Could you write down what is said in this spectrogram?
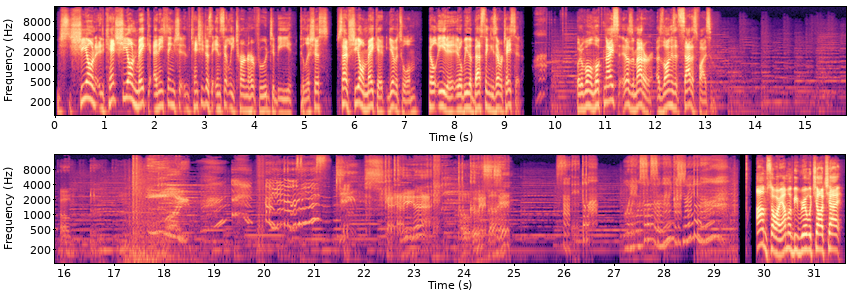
Shion, can't Shion make anything? Sh- Can't she just instantly turn her food to be delicious? Just have Shion make it, give it to him. He'll eat it. It'll be the best thing he's ever tasted. But it won't look nice. It doesn't matter as long as it satisfies him. I'm sorry. I'm going to be real with y'all, chat.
